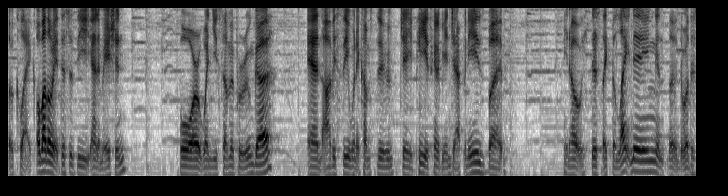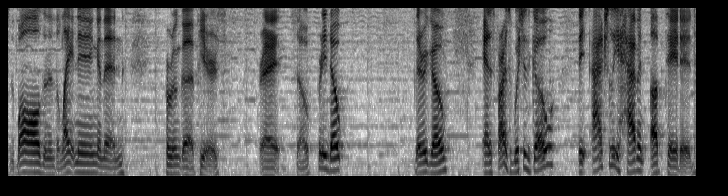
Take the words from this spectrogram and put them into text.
look like. Oh, by the way, this is the animation for when you summon Porunga. And obviously when it comes to JP, it's going to be in Japanese, but you know, there's like the lightning and the, or there's the balls and then the lightning and then Porunga appears, right? So pretty dope. There we go. And as far as wishes go, they actually haven't updated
